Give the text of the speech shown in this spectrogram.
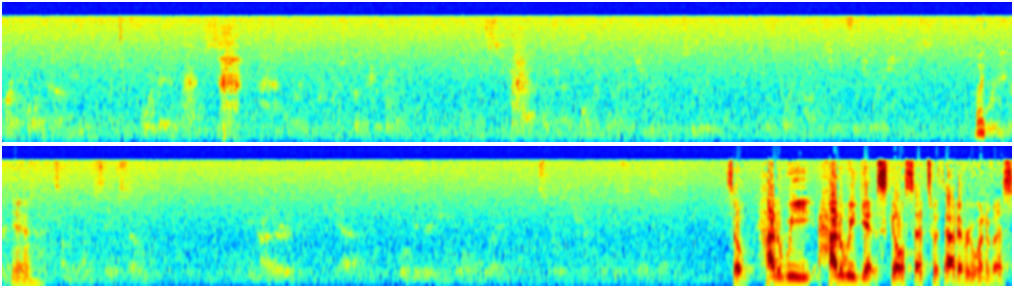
hardcore kind of meetings, like four day events, where you pretty much go through the, that's the transforming way that you intuit what's going on in certain situations? Like- Or even yeah. something like Safe Zone. I mean, are there, yeah, what would be the informal way, I suppose, to try to get the skill set? So how do we, how do we get skill sets without every one of us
